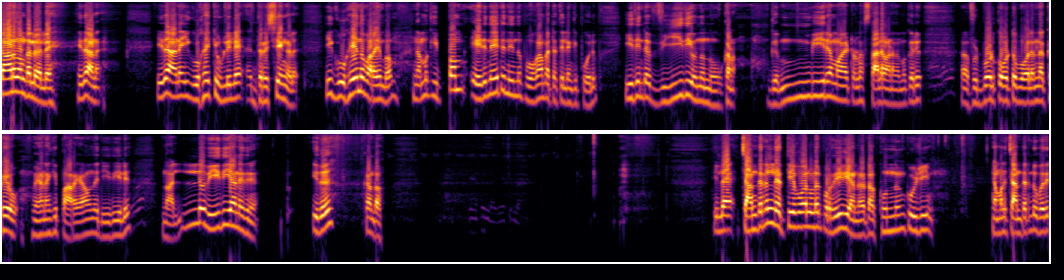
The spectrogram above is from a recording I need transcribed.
കാണുന്നുണ്ടല്ലോ അല്ലേ? ഇതാണ്. ഇതാണ് ഈ ഗുഹയ്ക്കുള്ളിലെ ദൃശ്യങ്ങൾ ഈ ഗുഹയെന്ന് പറയുമ്പം നമുക്കിപ്പം എഴുന്നേറ്റ് നിന്ന് പോകാൻ പറ്റത്തില്ലെങ്കിൽ പോലും ഇതിന്റെ വീതി ഒന്ന് നോക്കണം. ഗംഭീരമായിട്ടുള്ള സ്ഥലമാണ്. നമുക്കൊരു ഫുട്ബോൾ കോർട്ട് പോലെ എന്നൊക്കെയോ വേണമെങ്കിൽ പറയാവുന്ന രീതിയിൽ നല്ല വീതിയാണ് ഇതിന്. ഇത് കണ്ടോ? ഇല്ല ചന്ദ്രനിൽ എത്തിയ പോലുള്ളൊരു പ്രതീതിയാണ് കേട്ടോ. കുന്നും കുഴിയും നമ്മൾ ചന്ദ്രന്റെ ഉപരി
